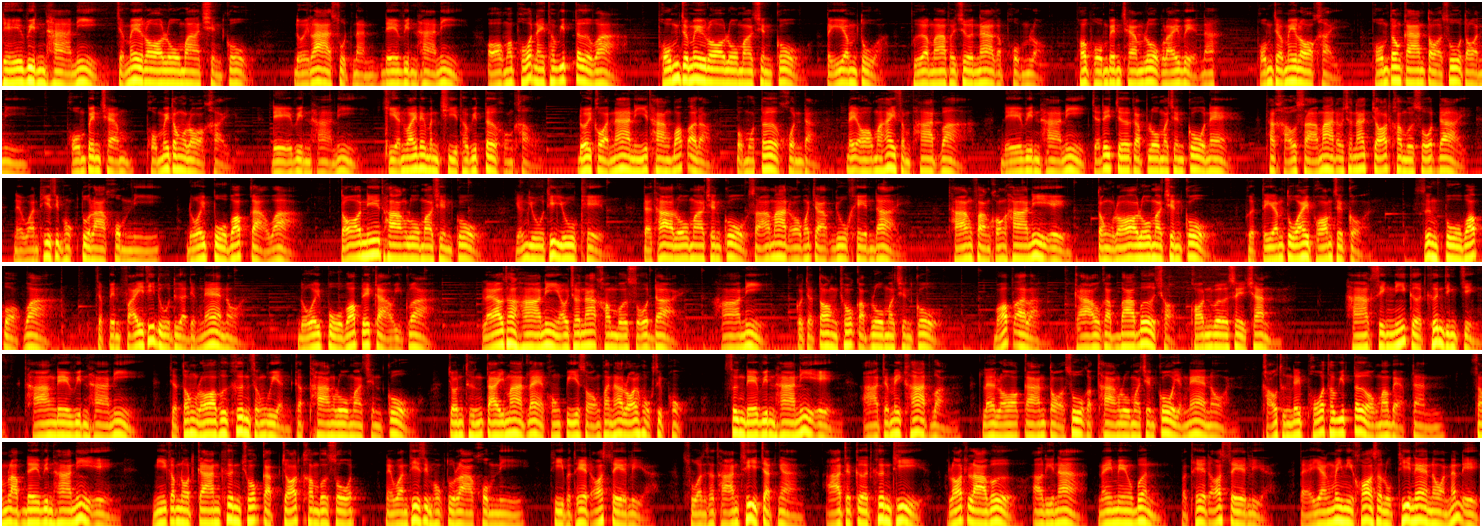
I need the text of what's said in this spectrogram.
เดวินฮานี่จะไม่รอโลมาเชนโก โดยล่าสุดนั้นเดวินฮานี่ออกมาโพสต์ในทวิตเตอร์ว่า ผมจะไม่รอโลมาเชนโก เตรียมตัว เพื่อมาเผชิญหน้ากับผมหรอก เพราะผมเป็นแชมป์โลกไลเวทนะ ผมจะไม่รอใคร ผมต้องการต่อสู้ตอนนี้ ผมเป็นแชมป์ผมไม่ต้องรอใคร เดวินฮานี่เขียนไว้ในบัญชีทวิตเตอร์ของเขา โดยก่อนหน้านี้ทางบ๊อบอารัม โปรโมเตอร์คนดัง ได้ออกมาให้สัมภาษณ์ว่า เดวินฮานี่จะได้เจอกับโรมาเชนโกแน่ ถ้าเขาสามารถเอาชนะจอร์ดคาร์โมโซสได้ ในวันที่ 16 ตุลาคมนี้ โดยปู่บ๊อบกล่าวว่า ตอนนี้ทางโรมาเชนโกยังอยู่ที่ยูเครนแต่ถ้าโรมาเชนโกสามารถออกมาจากยูเครนได้ ทางฝั่งของฮานี่เอง ต้องรอโรมาเชนโกเพื่อเตรียมตัวให้พร้อมเสียก่อน ซึ่งปู่บ๊อบบอกว่า จะเป็นไฟที่ดูเดือดอย่างแน่นอน โดยปู่บ๊อบได้กล่าวอีกว่า แล้วถ้าฮานี่เอาชนะคัมเบอร์โซดได้ ฮานี่ก็จะต้องโชกกับโรมาเชนโกบ๊อบอาลัมกล่าวกับบาร์เบอร์ช็อปคอนเวอร์เซชันหากสิ่งนี้เกิดขึ้นจริงๆ ทางเดวินฮานี่ จะต้องรอเพื่อขึ้นสังเวียนกับทางโรมาเชนโกจนถึงไตรมาสแรกของปี 2566 ซึ่งเดวินฮานี่เองอาจจะไม่คาดหวัง และรอการต่อสู้กับทางโรมาเชนโกอย่างแน่นอน เขาถึงได้โพสต์ทวิตเตอร์ออกมาแบบนั้นสำหรับเดวินฮานี่เอง มีกำหนดการขึ้นชกกับจอร์ดคอมโบโซดในวันที่ 16 ตุลาคมนี้ ที่ประเทศออสเตรเลีย ส่วนสถานที่จัดงานอาจจะเกิดขึ้นที่ลอ d ลาเวอร์อารีนาในเมลเบิร์นประเทศออสเตรเลีย แต่ยังไม่มีข้อสรุปที่แน่นอนนั่นเอง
